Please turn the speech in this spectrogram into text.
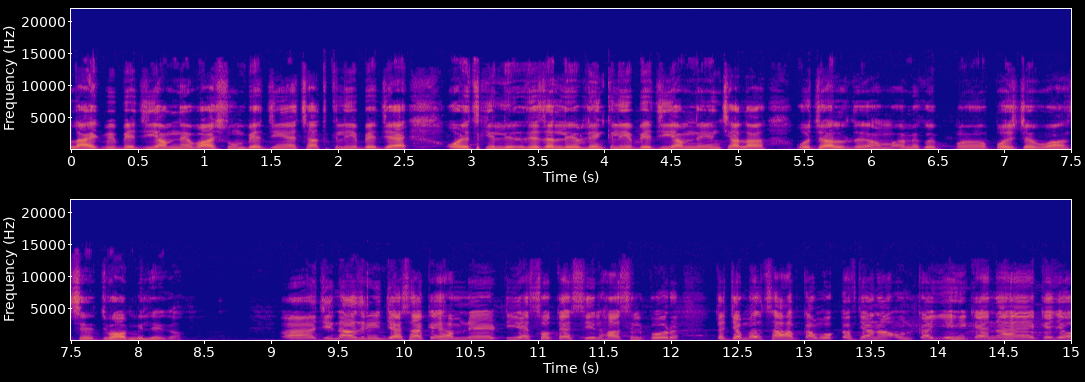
लाइट भी भेजी हमने वाशरूम भेजी हैं, छत के लिए भेजा है और इसकी लेज़र लेवलिंग के लिए भेजी हमने। इन वो जल्द हम, हमें कोई पॉजिटिव वहाँ से जवाब मिलेगा। जी नाजरीन, जैसा कि हमने टी एस ओ तहसील हासिलपुर तजम्मल साहब का मौक़ जाना, उनका यही कहना है कि जो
